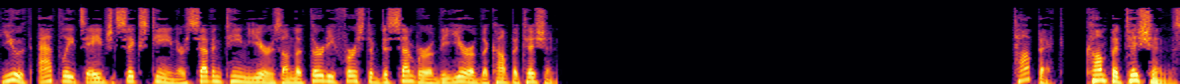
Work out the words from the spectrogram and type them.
Youth athletes aged 16 or 17 years on the 31st of December of the year of the competition. Topic: Competitions.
